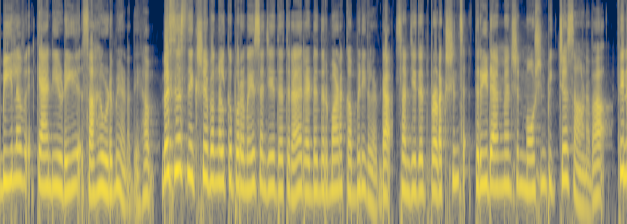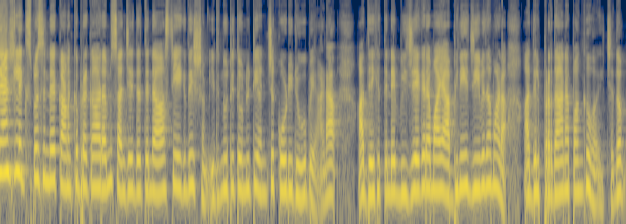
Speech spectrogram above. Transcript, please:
ബി ലവ് കാൻഡിയുടെ സഹ ഉടമയാണ് അദ്ദേഹം. ബിസിനസ് നിക്ഷേപങ്ങൾക്ക് പുറമെ സഞ്ജയ് ദത്തിന് രണ്ട് നിർമ്മാണ കമ്പനികളുണ്ട്. Sanjay Dutt productions three dimension motion pictures ആണവ. ഫിനാൻഷ്യൽ എക്സ്പ്രസിന്റെ കണക്ക് പ്രകാരം സഞ്ജയ് ദത്തിന്റെ ആസ്തി ഏകദേശം ഇരുന്നൂറ്റി തൊണ്ണൂറ്റി അഞ്ച് കോടി രൂപയാണ്. അദ്ദേഹത്തിന്റെ വിജയകരമായ അഭിനയ ജീവിതമാണ് അതിൽ പ്രധാന പങ്ക് വഹിച്ചതും.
